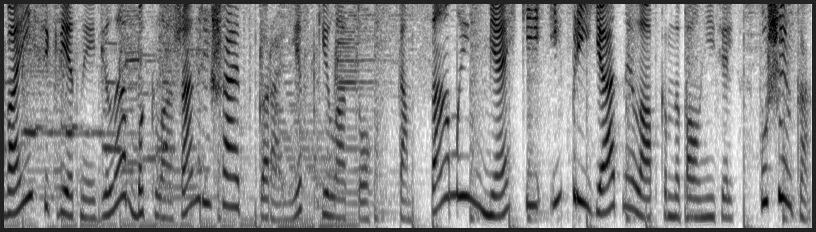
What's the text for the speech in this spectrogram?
Свои секретные дела баклажан решает в королевский лоток. Там самый мягкий и приятный лапком наполнитель. Пушинка,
